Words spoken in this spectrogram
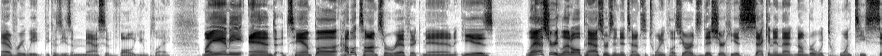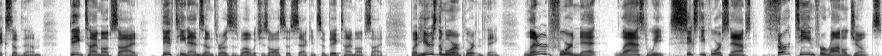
every week because he's a massive volume play. Miami and Tampa. How about Tom Terrific, man? He is. Last year, he led all passers in attempts at 20 plus yards. This year, he is second in that number with 26 of them. Big time upside. 15 end zone throws as well, which is also second. So big time upside. But here's the more important thing Leonard Fournette last week, 64 snaps, 13 for Ronald Jones.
